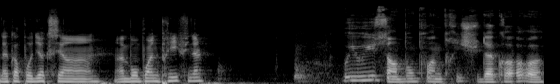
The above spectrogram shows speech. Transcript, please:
d'accord pour dire que c'est un bon point de prix final? Oui, oui, c'est un bon point de prix, je suis d'accord.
